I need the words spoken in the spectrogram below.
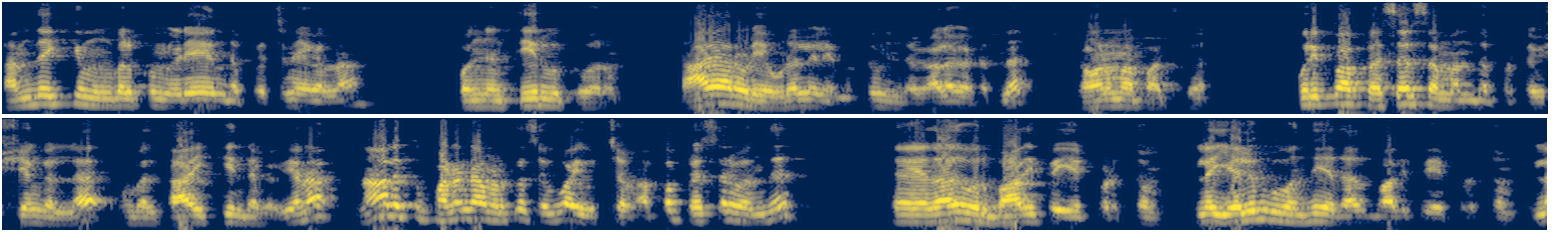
தந்தைக்கும் உங்களுக்கும் இடையே இந்த பிரச்சனைகள்லாம் கொஞ்சம் தீர்வுக்கு வரும். தாயாருடைய உடல்நிலை மட்டும் இந்த காலகட்டத்துல கவனமா பார்த்துக்க குறிப்பா ப்ரெஷர் சம்பந்தப்பட்ட விஷயங்கள்ல உங்கள் தாய்க்கு இந்த ஏன்னா நாளுக்கு பன்னெண்டாம் இடத்துல செவ்வாய் உச்சம். அப்ப ப்ரெஷர் வந்து ஏதாவது ஒரு பாதிப்பை ஏற்படுத்தும். இல்ல எலும்பு வந்து ஏதாவது பாதிப்பை ஏற்படுத்தும். இல்ல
